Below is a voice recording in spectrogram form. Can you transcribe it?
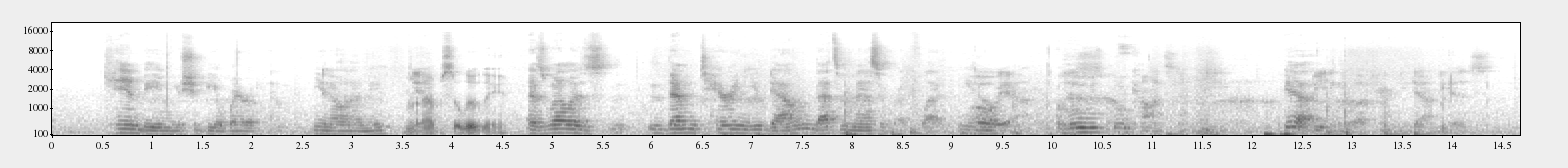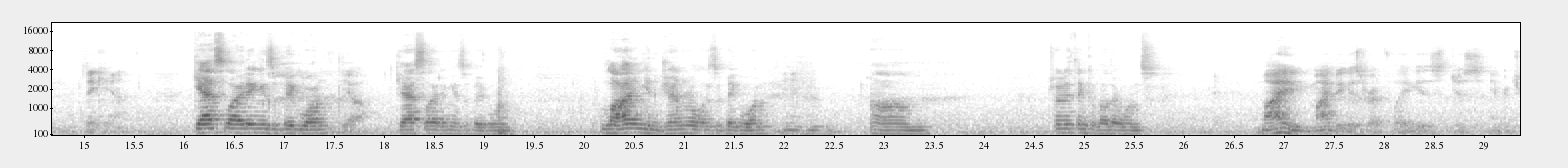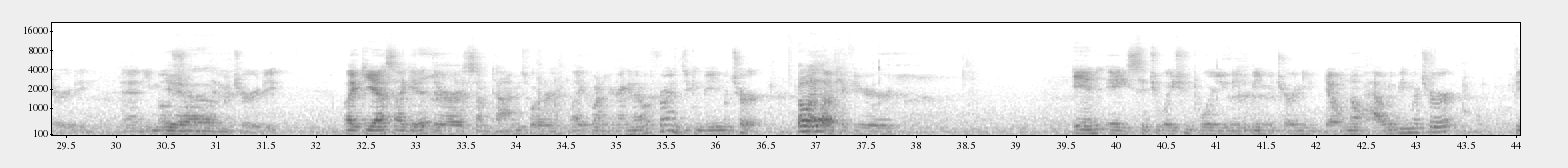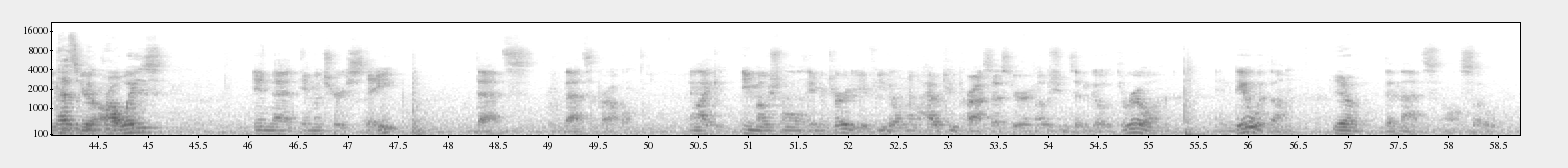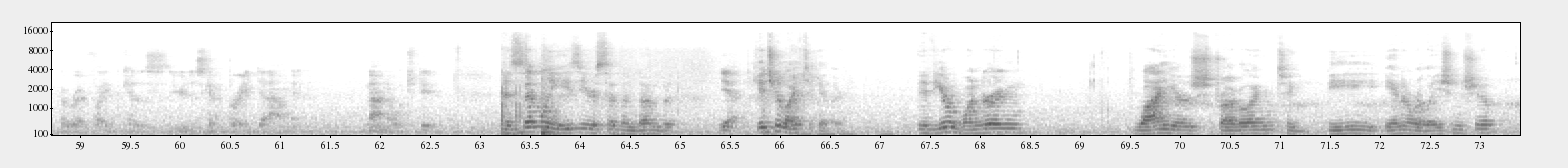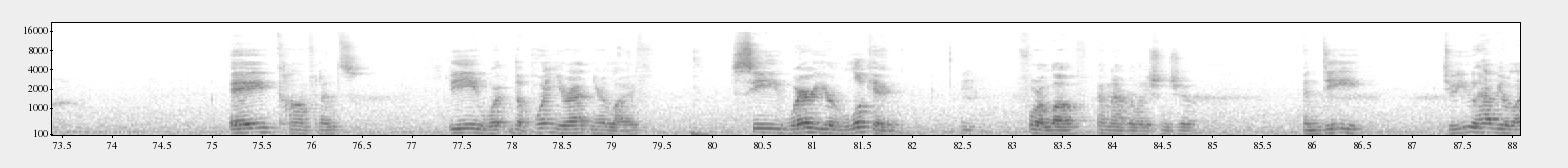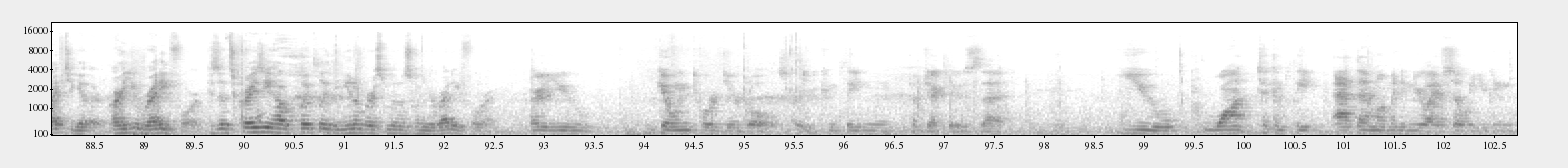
can be, and you should be aware of them. You know what I mean? Yeah. Absolutely. As well as them tearing you down, that's a massive red flag. You know? Oh yeah. Who's- Just who- constantly Yeah. beating you up, tearing you down because they can. Gaslighting is a big one. Yeah. Gaslighting is a big one. Lying in general is a big one. Mm-hmm. Um, trying to think of other ones. My my biggest red flag is just immaturity and emotional Yeah. immaturity. Like yes, I get it. There are some times where, like when you're hanging out with friends, you can be immature. Oh but yeah. Like if you're in a situation to where you need to be mature and you don't know how to be mature because That's you're always in that immature state, that's that's a problem. And like emotional immaturity, if you don't know how to process your emotions and go through them and deal with them, Yeah. then that's also a red flag because you're just gonna break down and not know what to do. It's definitely easier said than done, but Yeah. get your life together. If you're wondering why you're struggling to be in a relationship, A, confidence, B, what the point you're at in your life, C, where you're looking mm-hmm. for love in that relationship, and D, do you have your life together? Are you ready for it? Because it's crazy how quickly the universe moves when you're ready for it. Are you going towards your goals? Are you completing objectives that you want to complete at that moment in your life so you can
